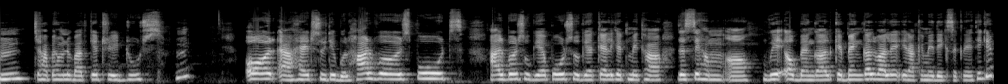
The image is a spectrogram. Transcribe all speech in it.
जहाँ पे हमने बात किया ट्रेड रूट्स और had suitable harbours ports harbours हो गया पोर्ट्स हो गया कैलिकट में था जैसे हम वे ऑफ़ बंगाल के बंगाल वाले इलाके में देख सकते हैं, ठीक है?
